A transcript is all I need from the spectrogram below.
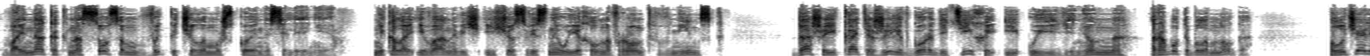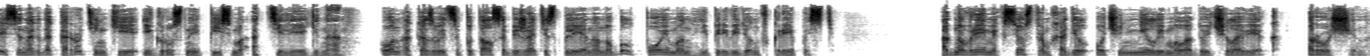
Война как насосом выкачала мужское население. Николай Иванович еще с весны уехал на фронт в Минск. Даша и Катя жили в городе тихо и уединенно. Работы было много. Получались иногда коротенькие и грустные письма от Телегина. Он, оказывается, пытался бежать из плена, но был пойман и переведен в крепость. Одно время к сестрам ходил очень милый молодой человек, Рощин,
